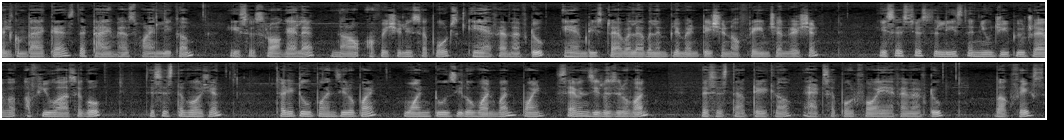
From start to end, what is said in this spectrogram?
Welcome back guys, the time has finally come. Asus ROG Ally now officially supports AFMF2, AMD's driver level implementation of frame generation. Asus just released the new GPU driver a few hours ago. This is the version 32.0.12011.7001. This is the update log, add support for AFMF2. Bug fix,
